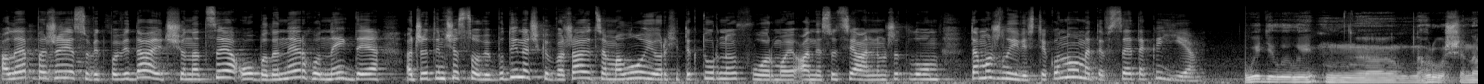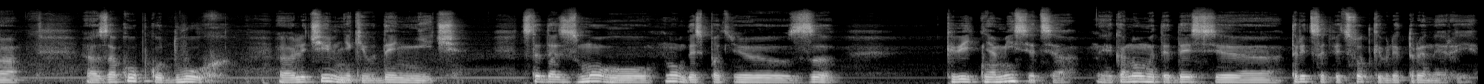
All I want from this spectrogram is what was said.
Але ПЖСу відповідають, що на це обленерго не йде, адже тимчасові будиночки вважаються малою архітектурною формою, а не соціальним житлом. Та можливість економити все-таки є. Виділили е, гроші на закупку двох е, лічильників день-ніч. Це дасть змогу ну, десь е, з квітня місяця економити десь е, 30% електроенергії.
